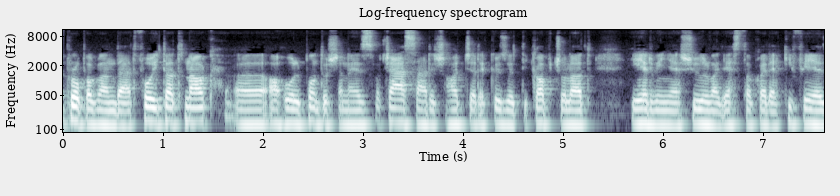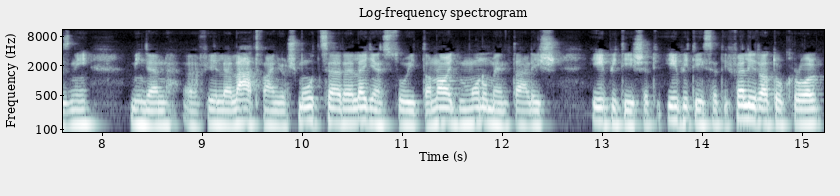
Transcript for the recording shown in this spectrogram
propagandát folytatnak, ahol pontosan ez a császár és a hadsereg közötti kapcsolat érvényesül, vagy ezt akarják kifejezni mindenféle látványos módszerrel, legyen szó itt a nagy monumentális építészeti, építészeti feliratokról,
